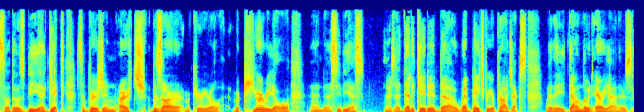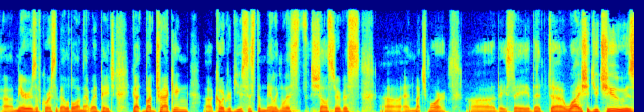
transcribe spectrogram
So those be Git, Subversion, Arch, Bazaar, Mercurial, Mercurial, and CVS. There's a dedicated uh, web page for your projects with a download area. There's uh, mirrors, of course, available on that web page. You got bug tracking, uh, code review system, mailing lists, shell service, uh, and much more. Uh, they say that uh, why should you choose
